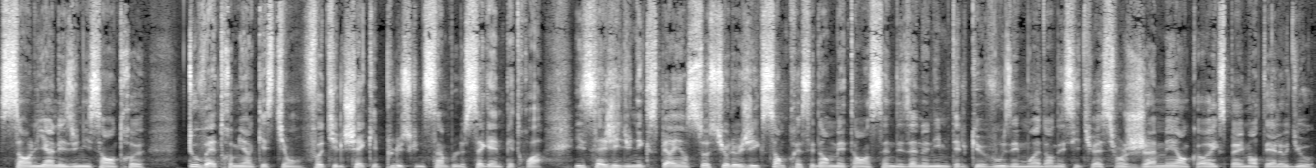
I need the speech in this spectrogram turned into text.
sans lien les unissant entre eux. Tout va être mis en question. Faut-il chèque est plus qu'une simple saga MP3. Il s'agit d'une expérience sociologique sans précédent mettant en scène des anonymes tels que vous et moi dans des situations jamais encore expérimentées à l'audio.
